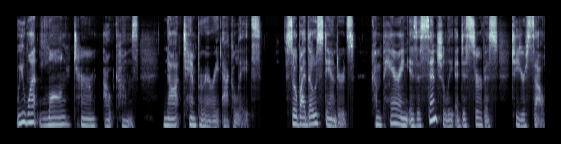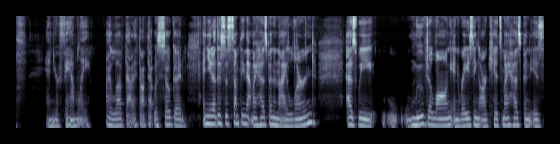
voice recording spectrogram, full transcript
We want long term outcomes, not temporary accolades. So, by those standards, comparing is essentially a disservice to yourself and your family. I love that. I thought that was so good. And you know, this is something that my husband and I learned as we moved along in raising our kids. My husband is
